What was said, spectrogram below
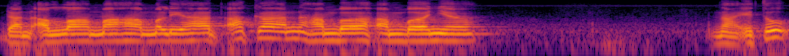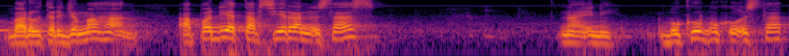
dan Allah maha melihat akan hamba-hambanya. Nah itu baru terjemahan. Apa dia tafsiran Ustaz? Nah ini, buku-buku Ustaz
